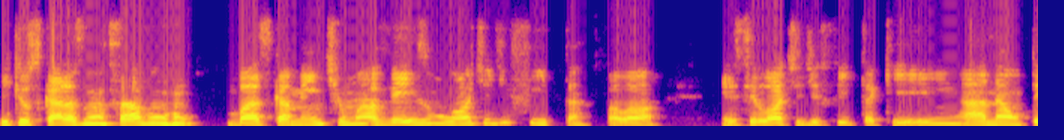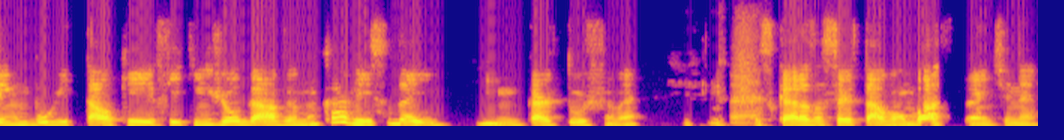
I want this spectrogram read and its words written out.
e que os caras lançavam basicamente uma vez um lote de fita. Falou, ó, esse lote de fita aqui, ah não, tem um bug tal que fica injogável. Eu nunca vi isso daí em cartucho, né? É. Os caras acertavam bastante, né?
